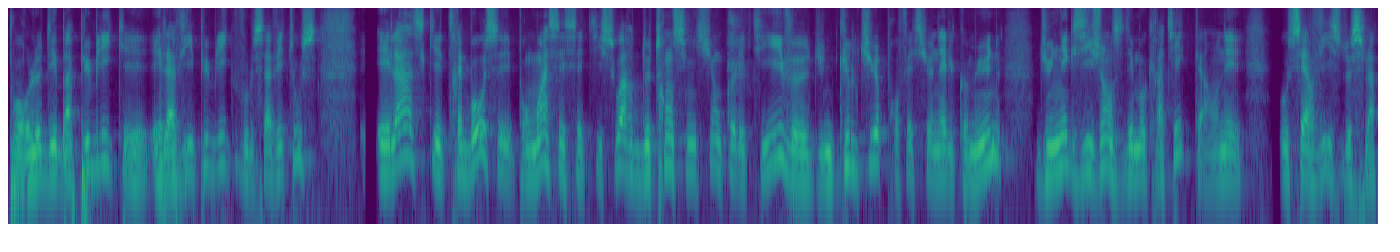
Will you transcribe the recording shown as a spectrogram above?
pour le débat public et, et, la vie publique, vous le savez tous. Et là, ce qui est très beau, c'est pour moi, c'est cette histoire de transmission collective, euh, d'une culture professionnelle commune, d'une exigence démocratique, car on est au service de cela.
